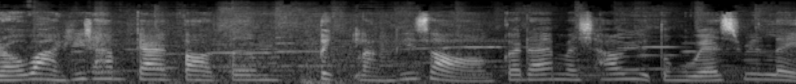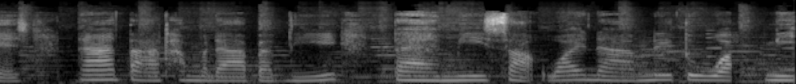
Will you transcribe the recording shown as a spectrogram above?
ระหว่างที่ทำการต่อเติมตึกหลังที่ 2 ก็ได้มาเช่าอยู่ตรง West Village หน้าตาธรรมดาแบบนี้ แต่มีสระว่ายน้ำในตัว มี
